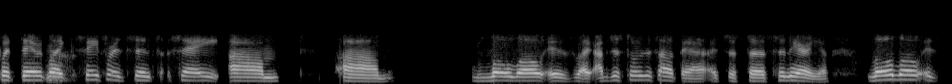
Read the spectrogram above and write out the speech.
But they're Yeah. like, say for instance, say um, um, Lolo is like, I'm just throwing this out there. It's just a scenario. Lolo is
